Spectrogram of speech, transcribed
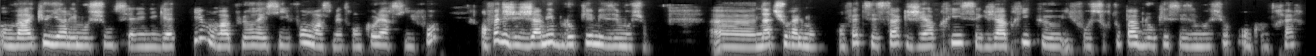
on va accueillir l'émotion si elle est négative, on va pleurer s'il faut, on va se mettre en colère s'il faut. En fait, j'ai jamais bloqué mes émotions euh, naturellement. En fait, c'est ça que j'ai appris, c'est que j'ai appris qu'il faut surtout pas bloquer ses émotions, au contraire,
